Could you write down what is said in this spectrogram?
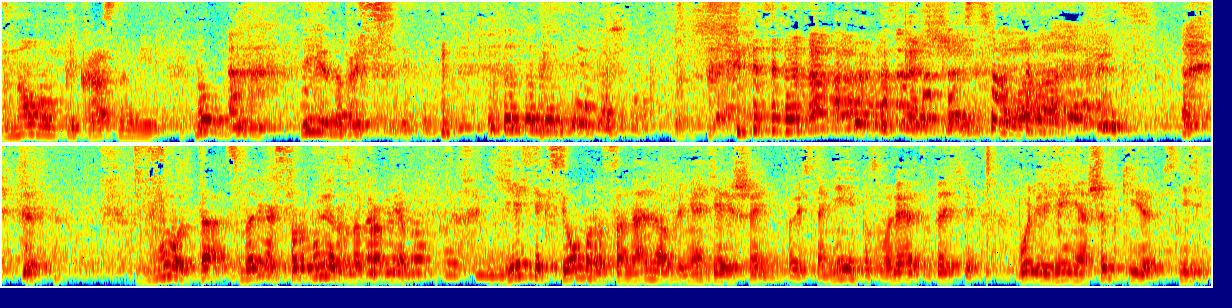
в новом прекрасном мире. Ну, или, например... Вот, да, смотри, как сформулирована проблема. Есть аксиомы рационального принятия решений. То есть они позволяют вот эти более-менее ошибки снизить.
